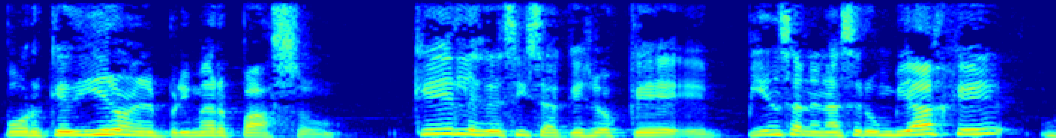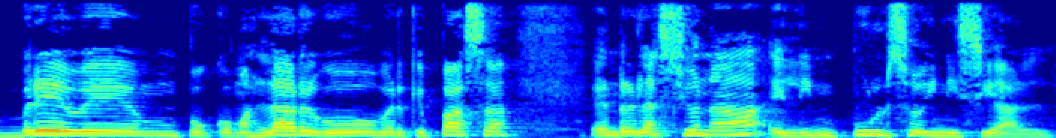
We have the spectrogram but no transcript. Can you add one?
porque dieron el primer paso. ¿qué les decís a aquellos que eh, piensan en hacer un viaje breve, un poco más largo, ver qué pasa, en relación a el impulso inicial?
